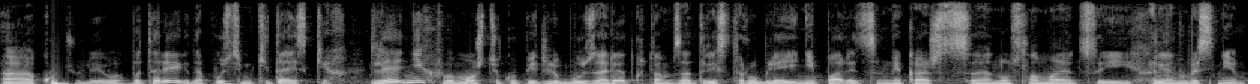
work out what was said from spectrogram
а, кучу левых батареек, допустим, китайских, для них вы можете купить любую зарядку там за 300 рублей и не париться, мне кажется, ну, сломаются и хрен бы с ним.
